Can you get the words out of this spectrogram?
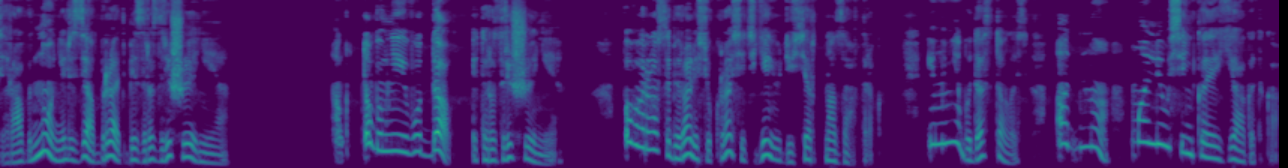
Все равно нельзя брать без разрешения. А кто бы мне его дал, это разрешение? Повара собирались украсить ею десерт на завтрак. И мне бы досталась одна малюсенькая ягодка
